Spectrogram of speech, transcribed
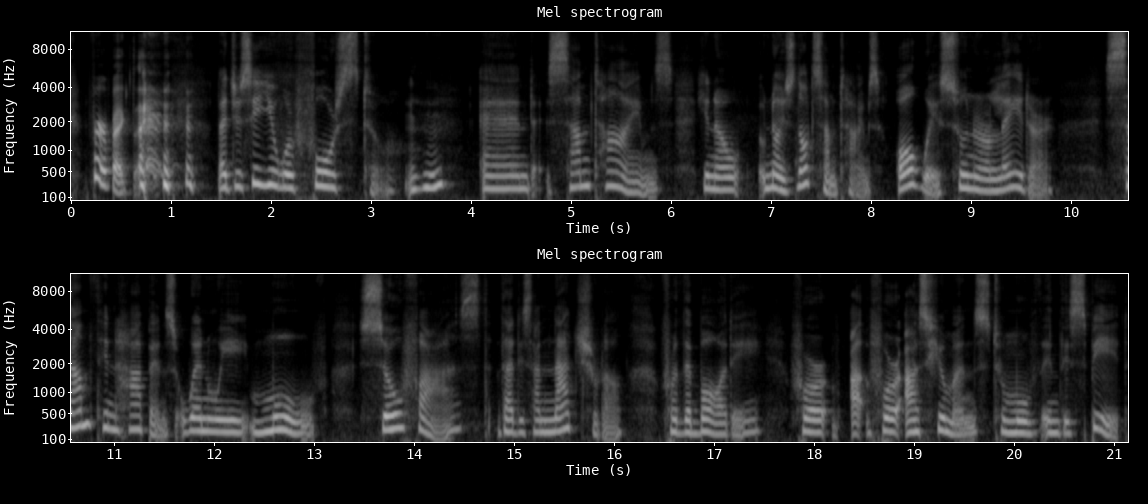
Perfect. But you see, you were forced to. Mm-hmm. And sometimes, you know, no, it's not sometimes, always, sooner or later, something happens when we move so fast that is unnatural for the body, for, uh, for us humans to move in this speed.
